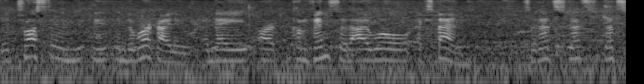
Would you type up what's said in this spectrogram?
they trust in, in in the work I do, and they are convinced that I will expand. So that's that's that's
